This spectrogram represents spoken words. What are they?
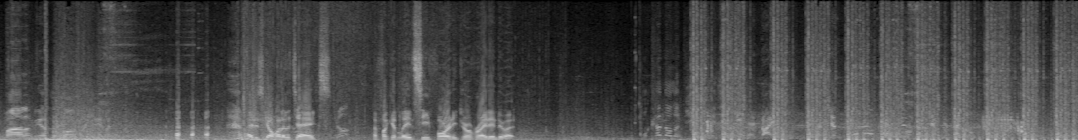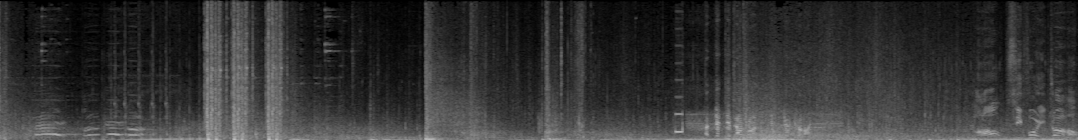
Come on, let me have the bomber, damn it. I just got one of the tanks. I fucking laid C4 and he drove right into it. 看到了敌人，好，C4 已装好。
